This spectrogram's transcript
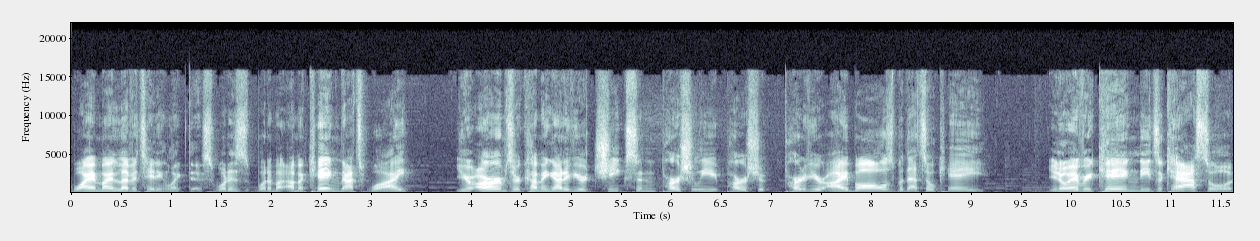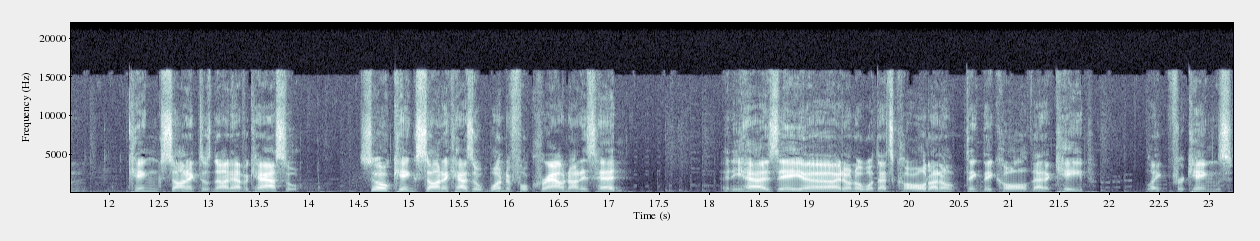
Why am I levitating like this? What is what am I? I'm a king, that's why. Your arms are coming out of your cheeks and partially partial part of your eyeballs, but that's okay. You know, every king needs a castle and King Sonic does not have a castle. So King Sonic has a wonderful crown on his head. And he has a uh, I don't know what that's called. I don't think they call that a cape, like for kings.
